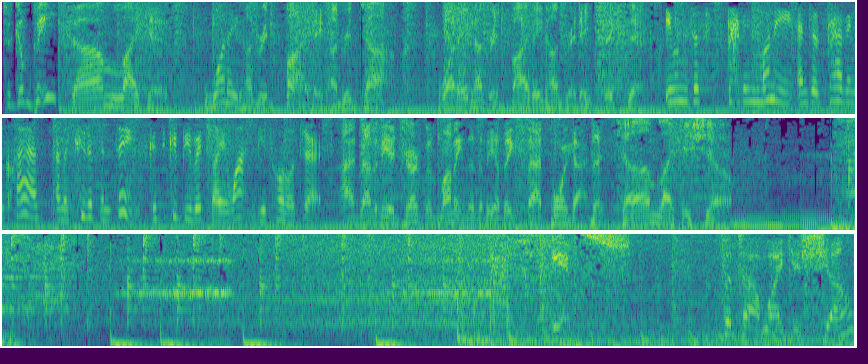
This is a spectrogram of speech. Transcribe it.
to compete. Tom Leykis. 1-800-5800-TOM. 1-800-5800-866. Even just having money and just having class are like two different things. Because you could be rich all you want and be a total jerk. I'd rather be a jerk with money than to be a big fat poor guy. The Tom Leykis Show. It's the Tom Leykis Show.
